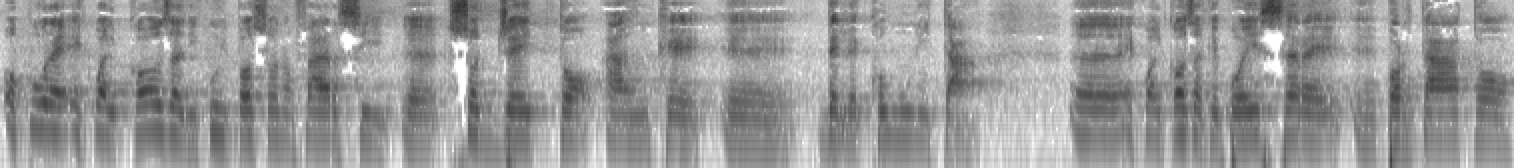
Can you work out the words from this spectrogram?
oppure è qualcosa di cui possono farsi eh, soggetto anche eh, delle comunità, eh, è qualcosa che può essere portato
